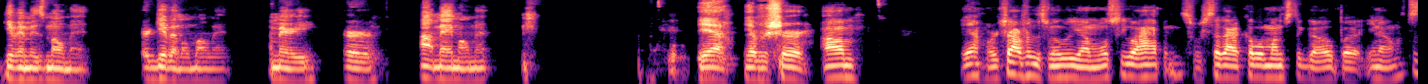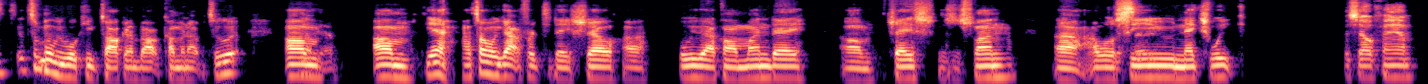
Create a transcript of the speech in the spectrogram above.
give him his moment or give him a moment, a Mary or Aunt May moment. yeah, yeah, for sure. Um, yeah, we're excited for this movie. Um, we'll see what happens. We still got a couple months to go, but you know, it's it's a movie we'll keep talking about coming up to it. Um, yeah. um, yeah, that's all we got for today's show. Uh, We'll be back on Monday. Um, Chase, this is fun. Uh, I will yes, see sir. you next week. The show, fam.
